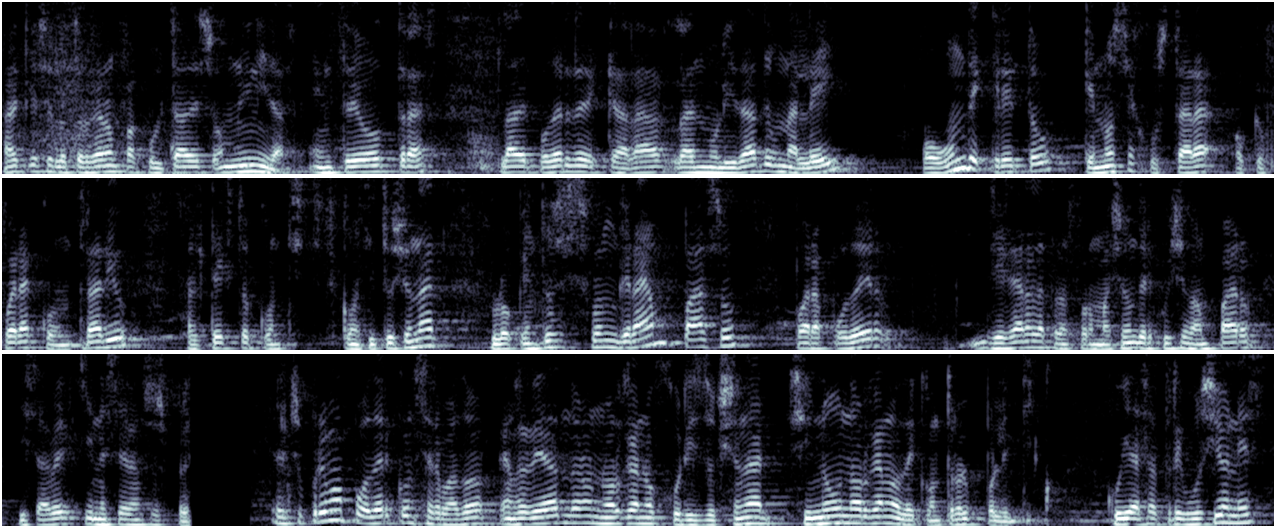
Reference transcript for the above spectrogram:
al que se le otorgaron facultades omnínidas, entre otras la de poder declarar la nulidad de una ley o un decreto que no se ajustara o que fuera contrario al texto constitucional, lo que entonces fue un gran paso para poder llegar a la transformación del juicio de amparo y saber quiénes eran sus. El Supremo Poder Conservador en realidad no era un órgano jurisdiccional, sino un órgano de control político, cuyas atribuciones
